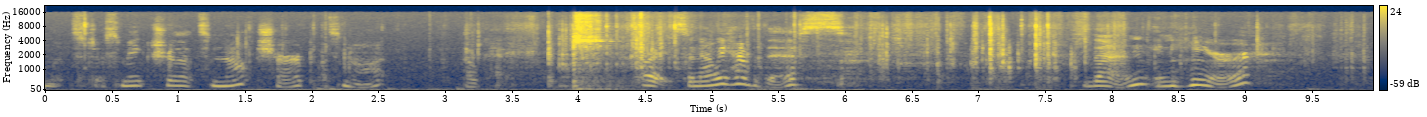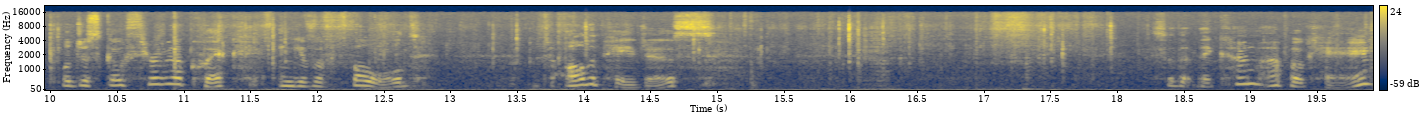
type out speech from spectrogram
Let's just make sure that's not sharp. It's not. Okay. All right, so now we have this. Then in here, we'll just go through real quick and give a fold to all the pages so that they come up okay.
